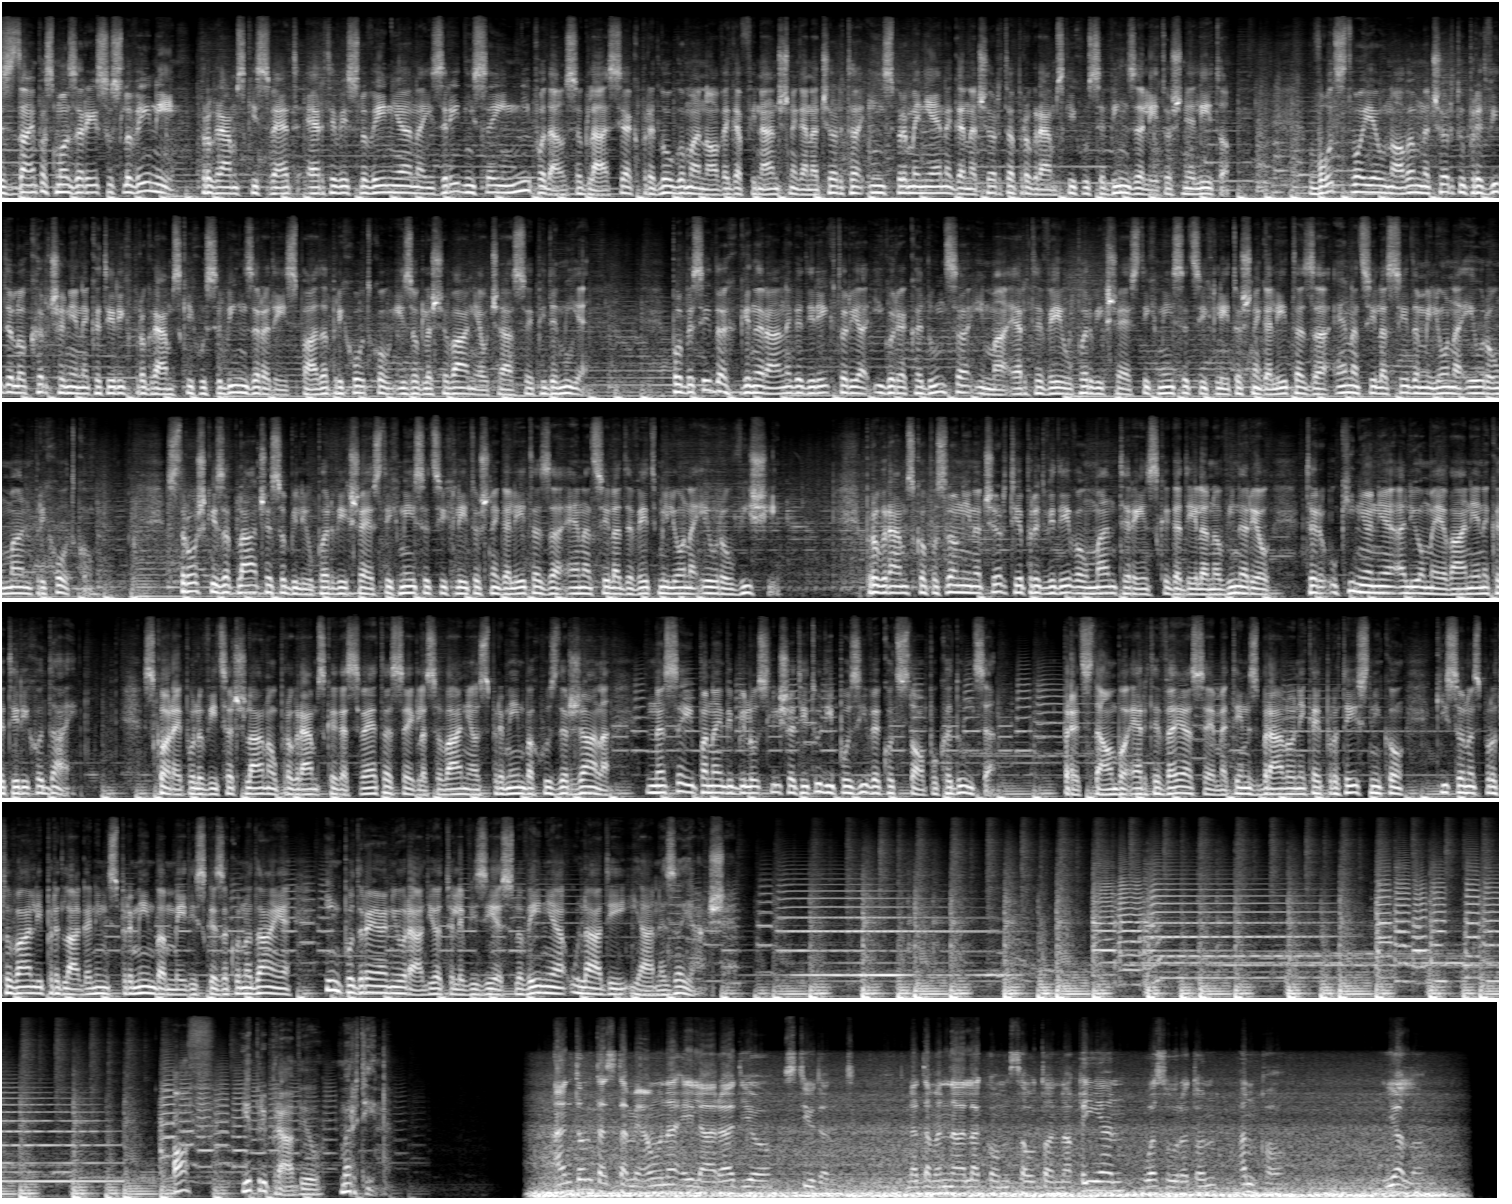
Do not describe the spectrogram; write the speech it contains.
Zdaj pa smo zares v Sloveniji. Programski svet RTV Slovenija na izredni seji ni podal soglasja k predlogoma novega finančnega načrta in spremenjenega načrta programskih vsebin za letošnje leto. Vodstvo je v novem načrtu predvidelo krčenje nekaterih programskih vsebin zaradi izpada prihodkov iz oglaševanja v času epidemije. Po besedah generalnega direktorja Igorja Kadunca ima RTV v prvih šestih mesecih letošnjega leta za 1,7 milijona evrov manj prihodkov. Stroški za plače so bili v prvih šestih mesecih letošnjega leta za 1,9 milijona evrov višji. Programsko-poslovni načrt je predvideval manj terenskega dela novinarjev ter ukinjanje ali omejevanje nekaterih oddaj. Skoraj polovica članov programskega sveta se je glasovanja o spremembah vzdržala, na seji pa naj bi bilo slišati tudi pozive k odstopu Kadunca. Pred stavbo RTV-ja se je medtem zbralo nekaj protestnikov, ki so nasprotovali predlaganim spremembam medijske zakonodaje in podrejanju radio televizije Slovenija vladi Jane Zajanše. Je pripravil Martin. أنتم تستمعون إلى راديو ستودنت نتمنى لكم صوتا نقيا وصورة أنقى يلا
